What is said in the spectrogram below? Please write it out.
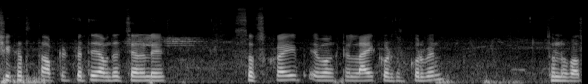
শিক্ষাতত্ত্ব আপডেট পেতে আমাদের চ্যানেলে সাবস্ক্রাইব এবং একটা লাইক করবেন। ধন্যবাদ।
